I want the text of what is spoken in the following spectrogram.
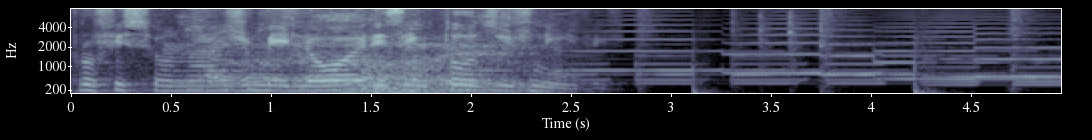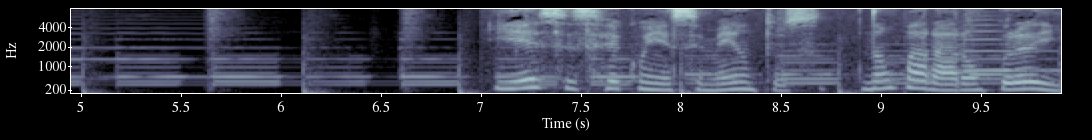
profissionais melhores em todos os níveis. E esses reconhecimentos não pararam por aí,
